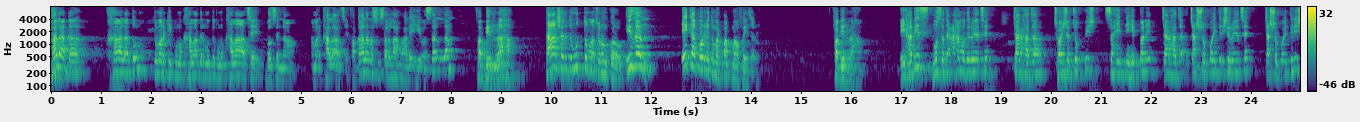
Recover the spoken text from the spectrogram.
ফালাকা খালাতুন, তোমার কি কোনো খালাদের মধ্যে কোনো খালা আছে? বলছে, না, আমার খালা আছে। ফাকালা রাসূল সাল্লাল্লাহু আলাইহি ওয়াসাল্লাম, ফাবিররাহা, তার সাথে তুমি উত্তম আচরণ করো। ইজান, এইটা করলে তোমার পাপ মাফ হয়ে যাবে। ফাবিররাহা। এই হাদিস মুস্তাদে আহমদে রয়েছে, চার হাজার ছয়শো চব্বিশ সাহিবনি হিব্বানে চার হাজার চারশো পঁয়ত্রিশে রয়েছে, চারশো পঁয়ত্রিশ,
